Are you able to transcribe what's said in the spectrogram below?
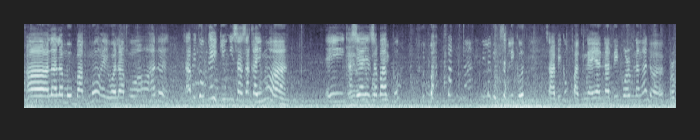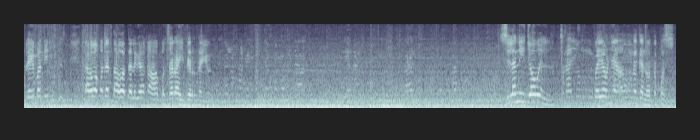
Ah, lalamove bag mo? Ay, wala po ako ano eh. Sabi ko, cake yung isasakay mo ah. Eh, kasi yan sa bag ko. Backpack na, nilagay sa likod. Sabi ko, pag na yan na-deform ng ano, ah, problema ninyo. Tawa ko na tawa talaga kahapon sa rider na yun. Sila ni Joel, saka yung bayaw niya ang nagano tapos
